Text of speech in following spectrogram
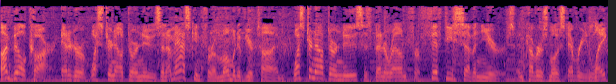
I'm Bill Karr, editor of Western Outdoor News, and I'm asking for a moment of your time. Western Outdoor News has been around for 57 years and covers most every lake,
